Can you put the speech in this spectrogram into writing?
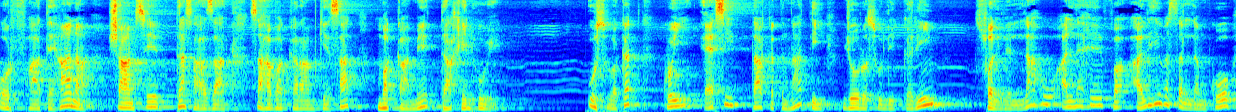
और फातहाना शान से दस हज़ार साहबा कराम के साथ मक्का में दाखिल हुए। उस वक़्त कोई ऐसी ताकत ना थी जो रसूल करीम सल्लल्लाहु अलैहि वसल्लम को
